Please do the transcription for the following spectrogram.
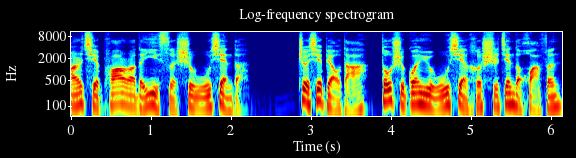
而且 para 的意思是无限的，这些表达都是关于无限和时间的划分。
